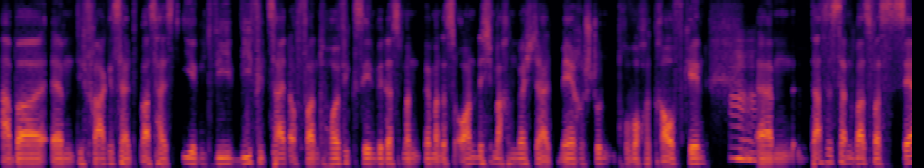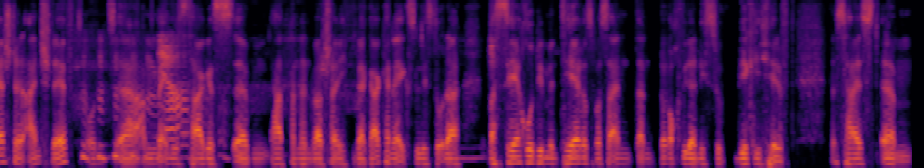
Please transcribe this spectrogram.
Aber ähm, die Frage ist halt, was heißt irgendwie, wie viel Zeitaufwand? Häufig sehen wir, dass man, wenn man das ordentlich machen möchte, halt mehrere Stunden pro Woche draufgehen. Mhm. Ähm, das ist dann was, was sehr schnell einschläft und äh, am ja. Ende des Tages ähm, hat man dann wahrscheinlich wieder gar keine Excel-Liste oder mhm. was sehr rudimentäres, was einem dann doch wieder nicht so wirklich hilft. Das heißt, ähm,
